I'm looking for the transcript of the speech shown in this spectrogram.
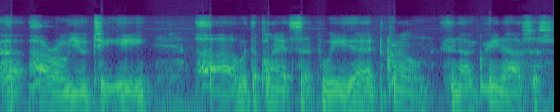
uh, R O U T E, with the plants that we had grown in our greenhouses.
